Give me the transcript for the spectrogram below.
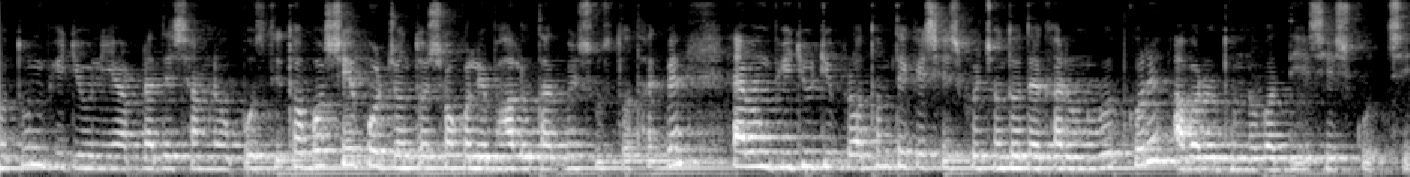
নতুন ভিডিও নিয়ে আপনাদের সামনে উপস্থিত হব। সে পর্যন্ত সকলে ভালো থাকবেন, সুস্থ থাকবেন এবং ভিডিওটি প্রথম থেকে শেষ পর্যন্ত দেখার অনুরোধ করে আবারও ধন্যবাদ দিয়ে শেষ করছি।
